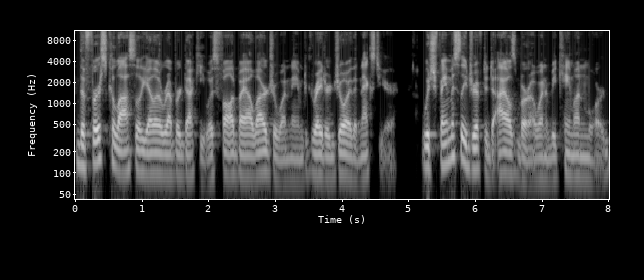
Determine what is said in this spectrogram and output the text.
the first colossal yellow rubber ducky was followed by a larger one named Greater Joy the next year, which famously drifted to Islesboro when it became unmoored.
